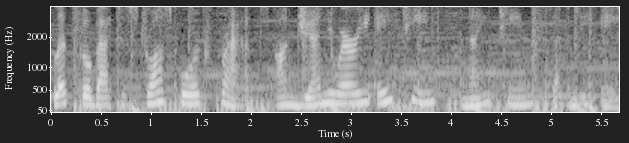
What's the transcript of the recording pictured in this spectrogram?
Let's go back to Strasbourg, France on January 18, 1978.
